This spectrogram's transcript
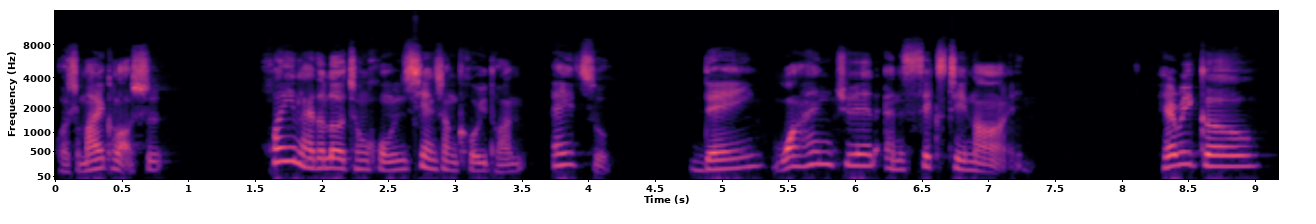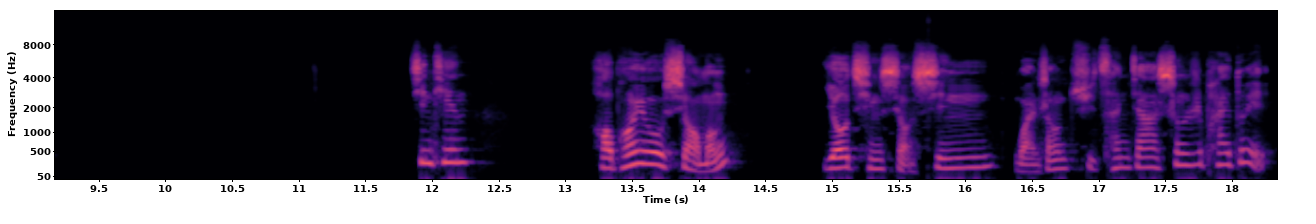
我是 Michael 老师，欢迎来到乐成红线上口语团 A 组，Day one hundred and sixty-nine. Here we go. 今天，好朋友小萌邀请小新晚上去参加生日派对。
